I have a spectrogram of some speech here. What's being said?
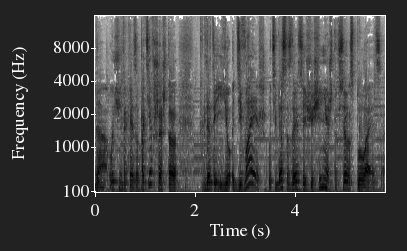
да, очень такая запотевшая, что когда ты ее одеваешь, у тебя создается ощущение, что все расплывается.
